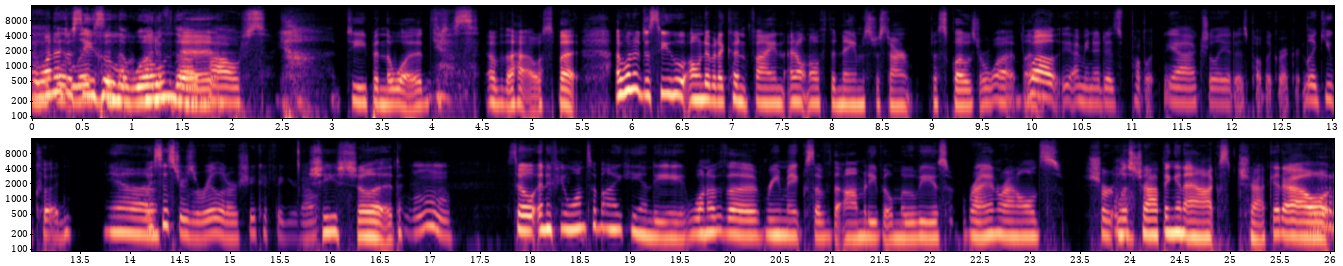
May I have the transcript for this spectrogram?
I wanted It to see who in the wood of owned the it. house. Deep in the woods Yes. of the house, but I wanted to see who owned it, but I couldn't find. I don't know if the names just aren't disclosed or what. But Well, I mean, it is public. Yeah, actually, it is public record. Like you could. yeah, My sister's a realtor. She could figure it out. she should. Mm. So, and if you want some eye candy, one of the remakes of the Amityville movies, Ryan Reynolds, shirtless chopping an axe. Check it out.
